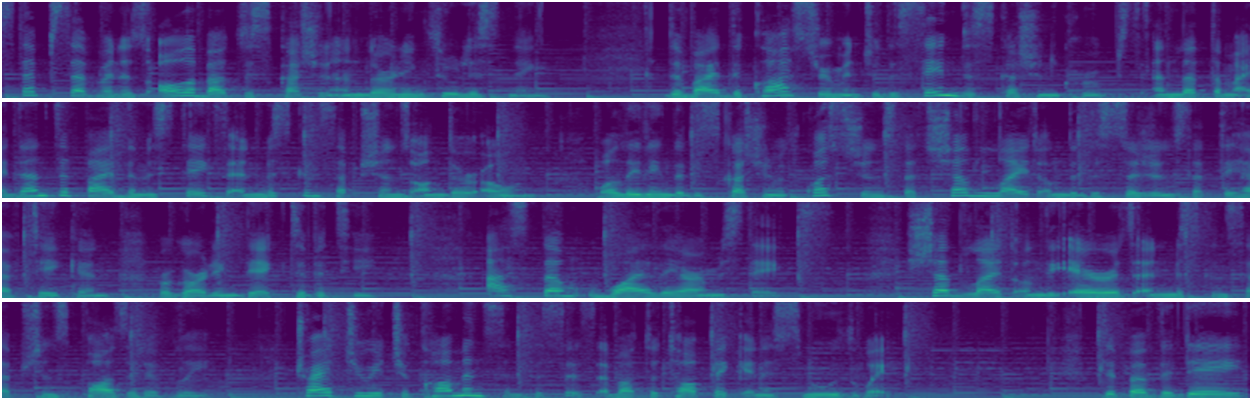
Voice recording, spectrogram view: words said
Step 7 is all about discussion and learning through listening. Divide the classroom into the same discussion groups and let them identify the mistakes and misconceptions on their own, while leading the discussion with questions that shed light on the decisions that they have taken regarding the activity. Ask them why they are mistakes. Shed light on the errors and misconceptions positively try to reach a common synthesis about the topic in a smooth way. Tip of the day,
